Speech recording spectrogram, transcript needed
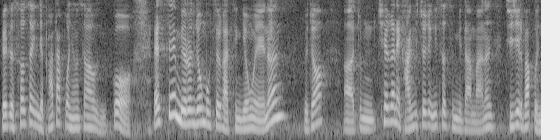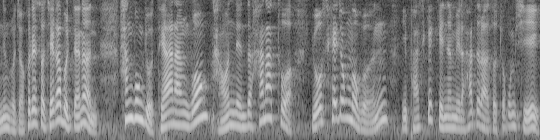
그래도 서서히 이제 바닥권 형성하고 있고 SM 이런 종목들 같은 경우에는 그죠? 어, 좀 최근에 가격 조정이 있었습니다만은 지지를 받고 있는 거죠. 그래서 제가 볼 때는 항공주, 대한항공, 강원랜드, 하나투어 요 세 종목은 이 바스켓 개념이라 하더라도 조금씩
